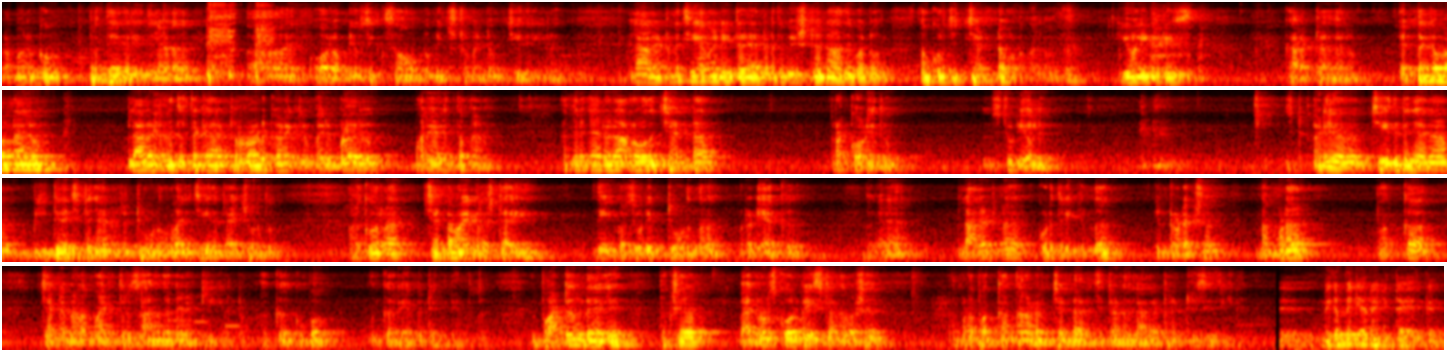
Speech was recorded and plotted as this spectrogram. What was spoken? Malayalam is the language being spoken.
നടന്മാർക്കും പ്രത്യേക രീതിയിലാണ് ഓരോ മ്യൂസിക് സൗണ്ടും ഇൻസ്ട്രുമെന്റും ചെയ്തിരിക്കുന്നത് ലാലേട്ടനെ ചെയ്യാൻ വേണ്ടിയിട്ട് എന്റെ അടുത്ത് വിഷ്ണുവിനെ ആദ്യം പറഞ്ഞു നമുക്ക് കുറച്ച് ചെണ്ട കൊണ്ടുവന്നല്ലോ യു ഓൺലി കറക്റ്റ് എന്തൊക്കെ പറഞ്ഞാലും ലാലേട്ടൻ ഇതിലത്തെ ക്യാരക്ടറോട് എടുക്കുകയാണെങ്കിലും വരുമ്പോഴൊരു മലയാളിത്തം വേണം. അങ്ങനെ ഞാനൊരു അറുപത് ചെണ്ട റെക്കോർഡ് ചെയ്തു സ്റ്റുഡിയോയിൽ. അടിയ ചെയ്തിട്ട് ഞാൻ ആ ബീറ്റ് വെച്ചിട്ട് ഞാനൊരു മാതിരി ചെയ്തിട്ട് അയച്ചു കൊടുത്തു. അവർക്ക് പറഞ്ഞാൽ ചെണ്ട ഭയങ്കര ഇഷ്ടമായി നീ കുറച്ചുകൂടി ട്യൂണിന്ന് റെഡിയാക്ക് അങ്ങനെ ലാലേട്ടന് കൊടുത്തിരിക്കുന്ന ഇൻട്രൊഡക്ഷൻ നമ്മുടെ പക്ക ചെണ്ടമേളമാരത്തെ ഒരു സാധനം തന്നെയാണ് ഇട്ടിരിക്കുന്നുണ്ട്. അത് കേൾക്കുമ്പോൾ നമുക്ക് അറിയാൻ പറ്റും എങ്ങനെയാണെന്നുള്ളത് പാട്ട് ഉണ്ടായാൽ പക്ഷെ ബാക്ക്ഗ്രൗണ്ട് സ്കോർ ബേസ്ഡ് ആണ്. പക്ഷെ നമ്മുടെ പക്ക നാടൻ ചെണ്ട വെച്ചിട്ടാണ് ലാലേട്ടൻ ഇൻട്രൊഡ്യൂസ് ചെയ്തിരിക്കുന്നത്. മികപ്പെരിയാണ് ഹിറ്റായിരിക്കും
